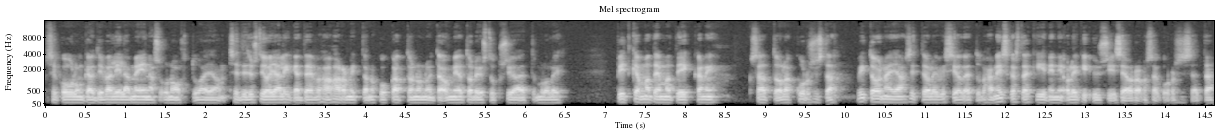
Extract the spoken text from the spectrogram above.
se koulunkäynti välillä meinas unohtua ja se tietysti on jälkikäteen vähän harmittanut, kun katsonut noita omia todistuksia, että mulla oli pitkä matematiikka, niin saattoi olla kurssista vitoinen ja sitten oli vissi otettu vähän niskasta kiinni, niin olikin ysi seuraavassa kurssissa. Että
